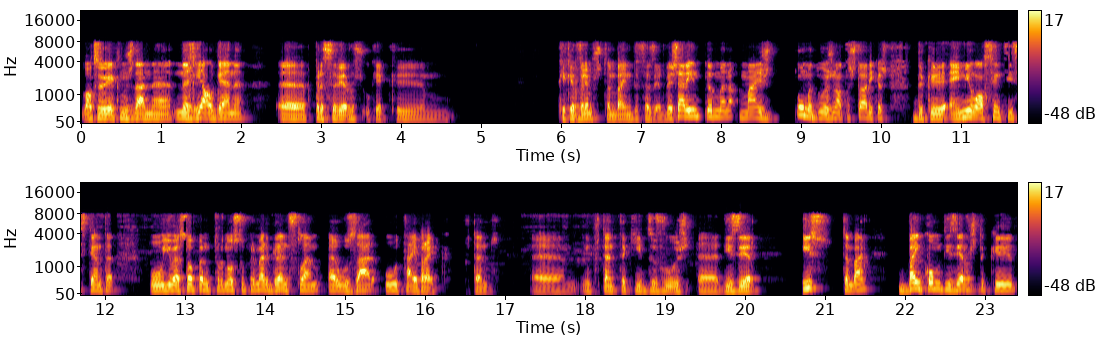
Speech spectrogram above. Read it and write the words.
logo se vê o que, é que nos dá na, na Real Gana uh, para sabermos o que é que, o que é que haveremos também de fazer. Deixar ainda uma, mais uma, duas notas históricas de que em 1970 o US Open tornou-se o primeiro Grand Slam a usar o tie-break. Portanto, uh, importante aqui de vos uh, dizer isso também bem como dizer-vos de que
